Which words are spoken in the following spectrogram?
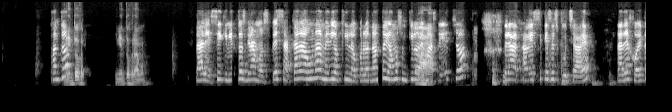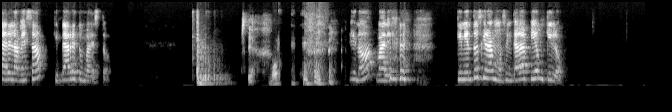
¿Cuánto? 500, gramos. Dale, sí, 500 gramos. Pesa cada una medio kilo, por lo tanto llevamos un kilo de ah. más. De hecho, esperad, a ver si que se escucha, ¿eh? La dejo, ¿eh? Caer en la mesa, quizá retumba esto. Hostia. Sí, ¿no? Vale. 500 gramos en cada pie, un kilo.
